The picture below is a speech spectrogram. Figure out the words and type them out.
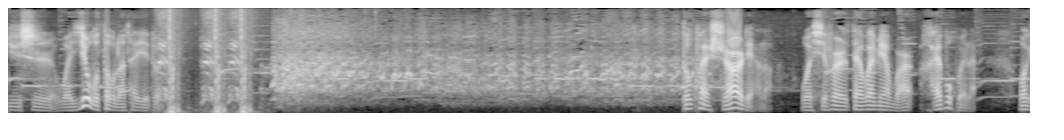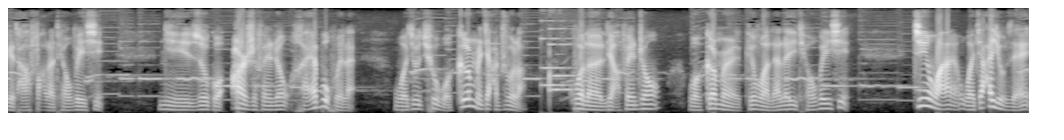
于是我又揍了他一顿。都快十二点了，我媳妇儿在外面玩还不回来，我给她发了条微信：“你如果二十分钟还不回来，我就去我哥们家住了。”过了两分钟，我哥们给我来了一条微信：“今晚我家有人，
